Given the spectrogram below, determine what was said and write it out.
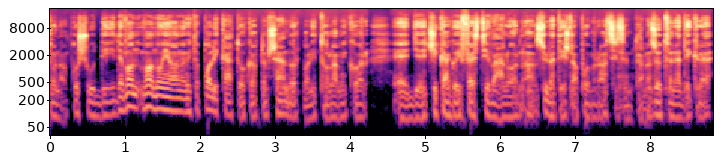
van a Kossuth díj, de van, van olyan, amit a Palikától kaptam, Sándor Palitól, amikor egy csikágai fesztiválon a születésnapomra, azt hiszem talán az 50-re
